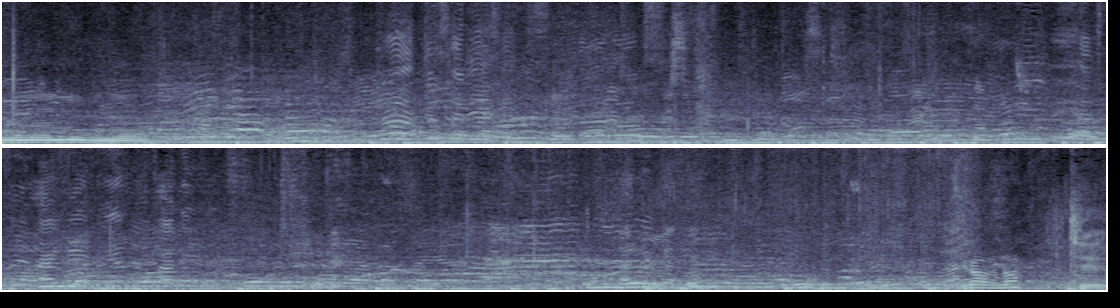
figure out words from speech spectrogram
Un alumno. No, no. Sí.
